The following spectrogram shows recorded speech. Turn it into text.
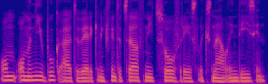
om, om een nieuw boek uit te werken. Ik vind het zelf niet zo vreselijk snel in die zin.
